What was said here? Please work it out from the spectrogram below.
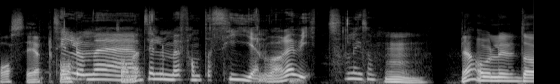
basert på Til og med, til og med fantasien vår er hvit, liksom. Ja, eller da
